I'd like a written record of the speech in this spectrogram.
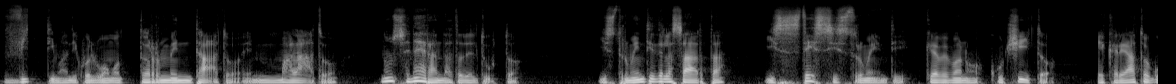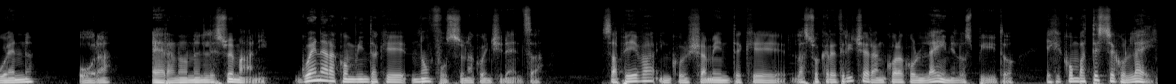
vittima di quell'uomo tormentato e malato, non se n'era andata del tutto. gli strumenti della sarta, gli stessi strumenti che avevano cucito e creato Gwen, ora erano nelle sue mani. Gwen era convinta che non fosse una coincidenza. Sapeva inconsciamente che la sua creatrice era ancora con lei nello spirito e che combattesse con lei.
